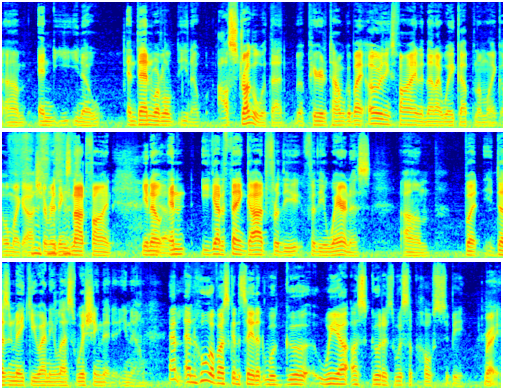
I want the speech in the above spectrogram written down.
um, and you know, and then what'll you know, I'll struggle with that. A period of time will go by, oh, everything's fine, and then I wake up and I'm like, oh my gosh, everything's not fine, you know. Yeah. And you got to thank God for the for the awareness, um, but it doesn't make you any less wishing that you know, and and who of us can say that we're good? We are as good as we're supposed to be. right?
